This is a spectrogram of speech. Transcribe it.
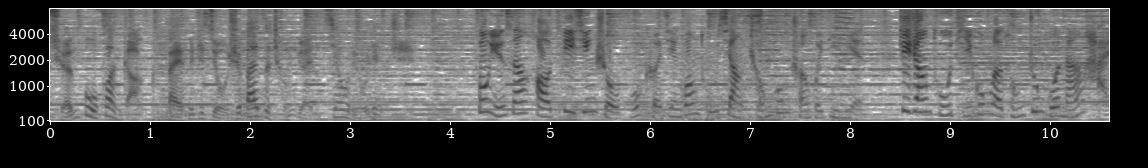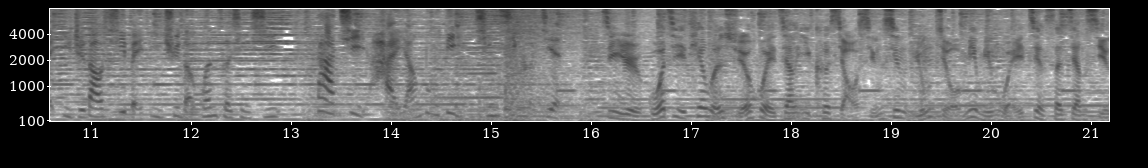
全部换岗，百分之九十班子成员交流任职。风云三号地星首幅可见光图像成功传回地面。这张图提供了从中国南海一直到西北地区的观测信息，大气、海洋、陆地清晰可见。近日，国际天文学会将一颗小行星永久命名为建三江星。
